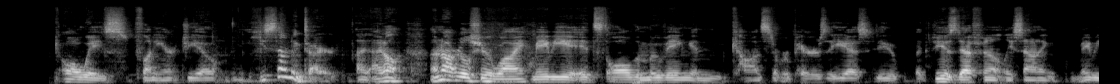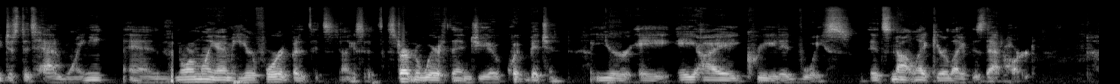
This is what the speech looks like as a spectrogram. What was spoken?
always funnier geo he's sounding tired. I, I, don't i'm not real sure why. Maybe it's all the moving and constant repairs that he has to do but he is definitely sounding maybe just a tad whiny and normally i'm here for it but it's, it's like i said it's starting to wear thin geo quit bitching. You're a ai created voice. It's not like your life is that hard.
